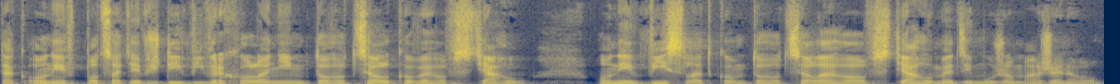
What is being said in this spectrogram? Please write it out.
tak on je v podstate vždy vyvrcholením toho celkového vzťahu on je výsledkom toho celého vzťahu medzi mužom a ženou. E,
